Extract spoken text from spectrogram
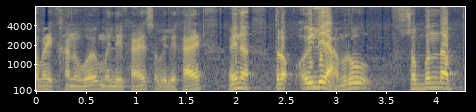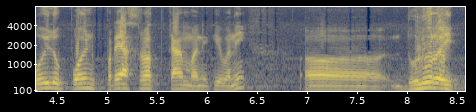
तपाईँ खानुभयो मैले खाएँ सबैले खाएँ। होइन तर अहिले हाम्रो सबभन्दा पहिलो पोइन्ट प्रयासरत काम भने के भने अँ, धुलोरहित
